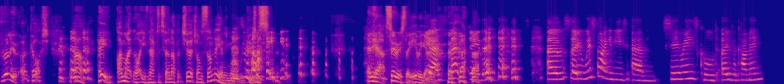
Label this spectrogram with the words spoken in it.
brilliant! Oh gosh! Wow. Hey, I might not even have to turn up at church on Sunday anymore. That's We just right. anyhow. Seriously, here we go. Yes, let's do this. Um, so we're starting a new um, series called Overcoming,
